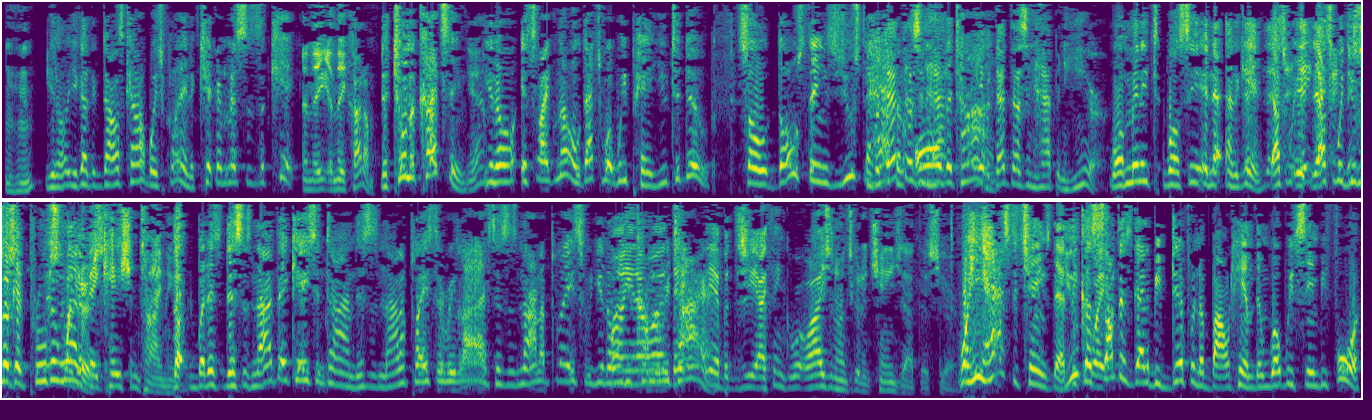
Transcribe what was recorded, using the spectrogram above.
Mm-hmm. you know, you got the Dallas Cowboys playing. The kicker misses a kick. And they and they cut him. The tuna cuts him. Yeah. You know, it's like, no, that's what we pay you to do. So those things used to But happen doesn't all the time. Yeah, but that doesn't happen here. well, many, t- well, see, and, and again, that's what, They- that's when you look is- at proven this is like a vacation time here. But, but it's, this is not vacation time. This is not a place to relax. This is not a place where, you know, well, you, you know come to what? They- retire. yeah, but see, I think Whisenhunt's going to change that this year. Well, he has to change that You because play- something's got to be different about him than what we've seen before.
